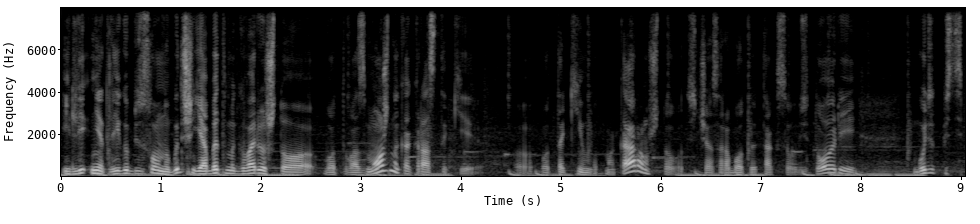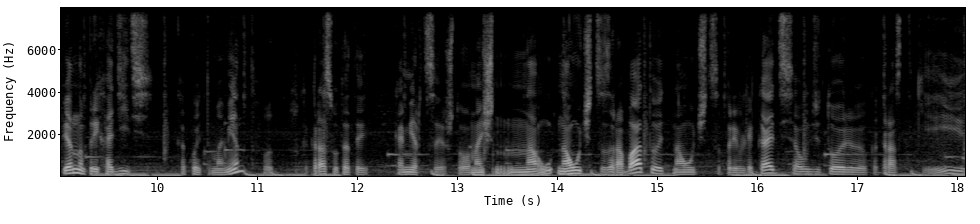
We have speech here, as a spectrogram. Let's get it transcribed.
И ли- нет, Лига, безусловно, убыточная. Я об этом и говорю, что вот возможно как раз-таки э, вот таким вот макаром, что вот сейчас работают так с аудиторией, будет постепенно приходить какой-то момент вот как раз вот этой коммерции, что нач- нау- научится зарабатывать, научится привлекать аудиторию как раз-таки, и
